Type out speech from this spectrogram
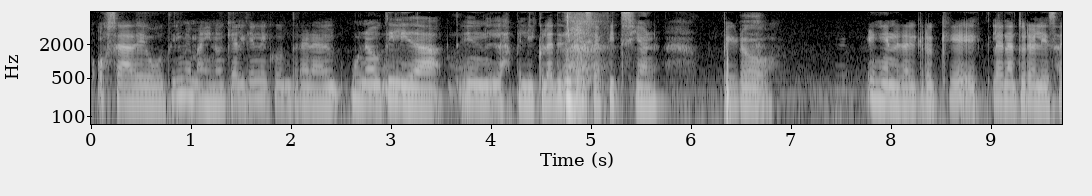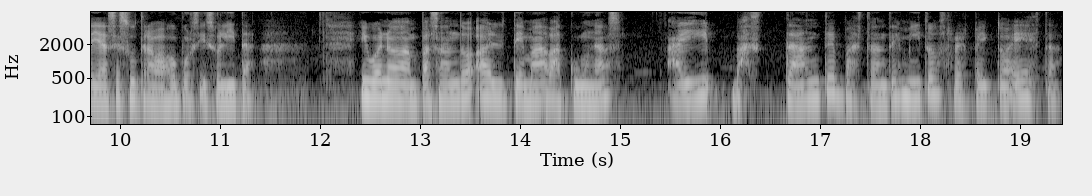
O sea, de útil me imagino que alguien le encontrará una utilidad en las películas de ciencia ficción, pero en general creo que la naturaleza ya hace su trabajo por sí solita. Y bueno, pasando al tema vacunas, hay bastantes, bastantes mitos respecto a esta.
